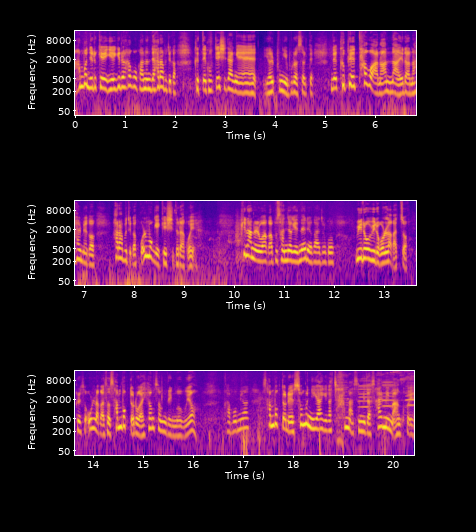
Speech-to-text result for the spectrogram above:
한번 이렇게 얘기를 하고 가는데 할아버지가 그때 국제시장에 열풍이 불었을 때, 근데 그배 타고 안 왔나 이라는 할매가 할아버지가 골목에 계시더라고요. 피난을 와가 부산역에 내려가지고 위로 위로 올라갔죠. 그래서 올라가서 삼복도로가 형성된 거고요. 가보면 삼복도로에 숨은 이야기가 참 많습니다. 삶이 많고 예.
